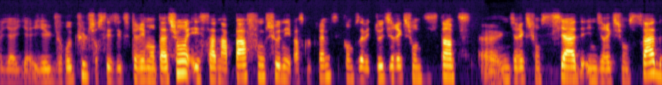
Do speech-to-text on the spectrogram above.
il y a, y a, eu du recul sur ces expérimentations et ça n'a pas fonctionné parce que le problème, c'est quand vous avez deux directions distinctes, euh, une direction SIAD et une direction SAD,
